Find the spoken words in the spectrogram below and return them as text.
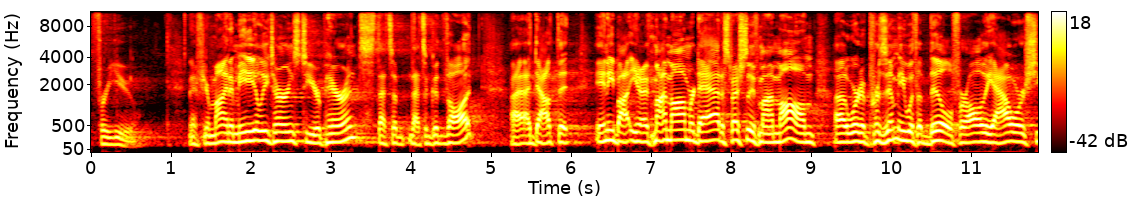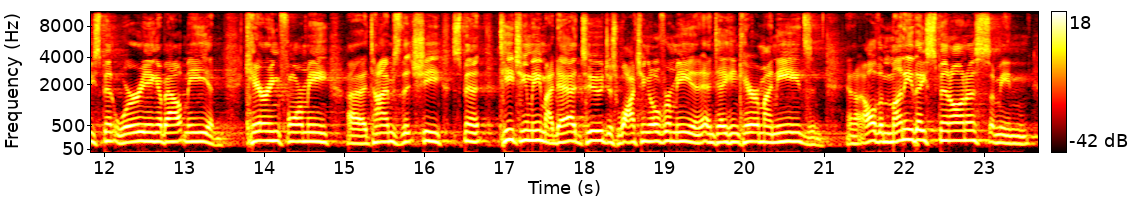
for you? And if your mind immediately turns to your parents, that's a, that's a good thought. I, I doubt that anybody, you know, if my mom or dad, especially if my mom uh, were to present me with a bill for all the hours she spent worrying about me and caring for me, uh, times that she spent teaching me, my dad too, just watching over me and, and taking care of my needs, and, and all the money they spent on us, I mean,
